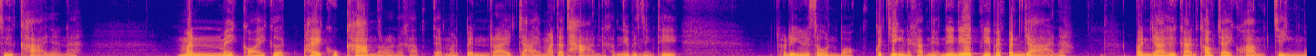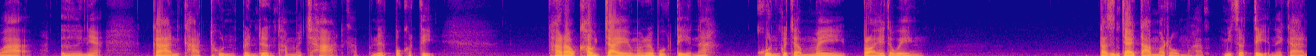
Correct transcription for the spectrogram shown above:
ซื้อขายเนี่ยนะมันไม่ก่อให้เกิดภัยคุกคามต่อเรานะครับ แต่มันเป็นรายจ่ายมาตรฐานนะครับ นี่เป็นสิ่งที่ trading in the zone บอกก็จริงนะครับเนี่ยนี่นี่นี่เป็นปัญญานะ ปัญญาคือการเข้าใจความจริงว่า เออเนี่ยการขาดทุนเป็นเรื่องธรรมชาติครับเป็นเรื่องปกติ ถ้าเราเข้าใจว่ามันเรื่องปกตินะคุณก็จะไม่ปล่อยให้ตัวเอง ตัดสินใจตามอารมณ์ครับ มีสติในการ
